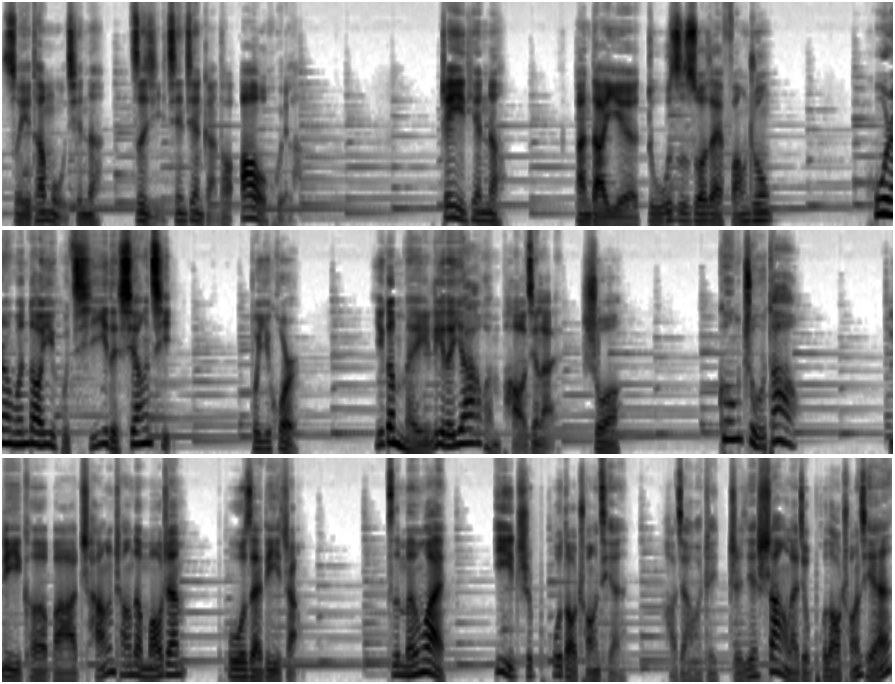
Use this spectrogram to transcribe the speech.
所以他母亲呢，自己渐渐感到懊悔了。这一天呢，安大爷独自坐在房中，忽然闻到一股奇异的香气。不一会儿，一个美丽的丫鬟跑进来，说：“公主到。”立刻把长长的毛毡铺在地上，自门外一直铺到床前。好家伙，这直接上来就扑到床前。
